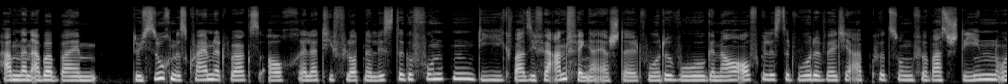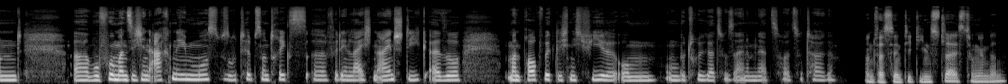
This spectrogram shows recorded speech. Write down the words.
haben dann aber beim Durchsuchen des Crime Networks auch relativ flott eine Liste gefunden, die quasi für Anfänger erstellt wurde, wo genau aufgelistet wurde, welche Abkürzungen für was stehen und äh, wofür man sich in Acht nehmen muss, so Tipps und Tricks äh, für den leichten Einstieg. Also man braucht wirklich nicht viel, um, um Betrüger zu sein im Netz heutzutage. Und was sind die Dienstleistungen dann?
